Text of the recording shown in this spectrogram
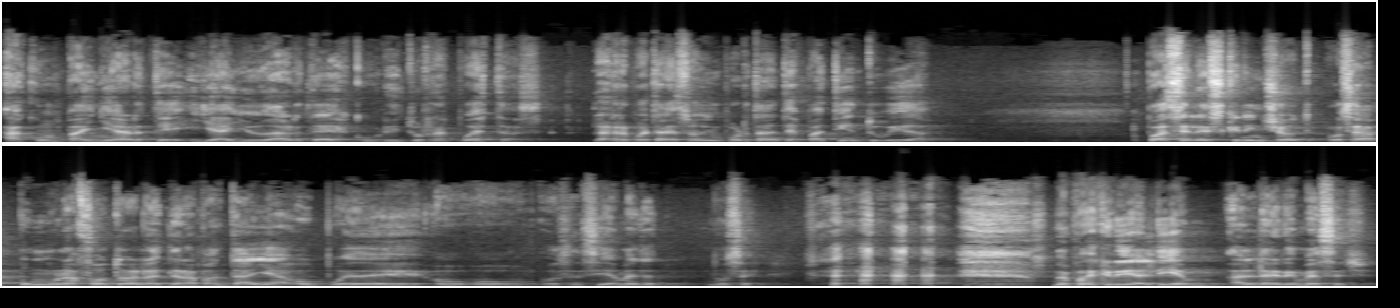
acompañarte y ayudarte a descubrir tus respuestas. Las respuestas que son importantes para ti en tu vida. Puede hacer el screenshot, o sea, pongo una foto de la, pantalla o puede, o, sencillamente, no sé. Me puede escribir al DM, al direct message.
